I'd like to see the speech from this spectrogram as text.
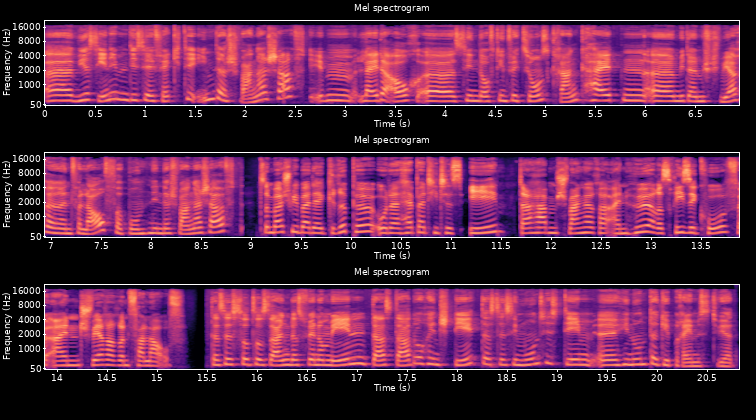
Äh, wir sehen eben diese Effekte in der Schwangerschaft. Eben leider auch äh, sind oft Infektionskrankheiten äh, mit einem schwereren Verlauf verbunden in der Schwangerschaft. Zum Beispiel bei der Grippe oder Hepatitis E, da haben Schwangere ein höheres Risiko für einen schwereren Verlauf. Das ist sozusagen das Phänomen, das dadurch entsteht, dass das Immunsystem äh, hinuntergebremst wird.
